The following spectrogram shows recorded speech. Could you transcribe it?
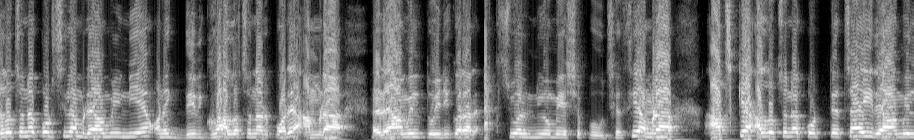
আলোচনা করছিলাম রেওমিল নিয়ে, অনেক দীর্ঘ আলোচনার পরে আমরা রেওমিল তৈরি করার অ্যাকচুয়াল নিয়মে এসে পৌঁছেছি। আমরা আজকে আলোচনা করতে চাই রেওমিল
